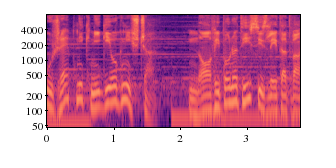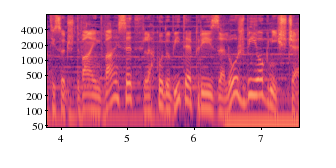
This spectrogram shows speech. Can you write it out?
v žepni knjigi Ognišča. Novi ponatis iz leta 2022 lahko dobite pri založbi Ognišče.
